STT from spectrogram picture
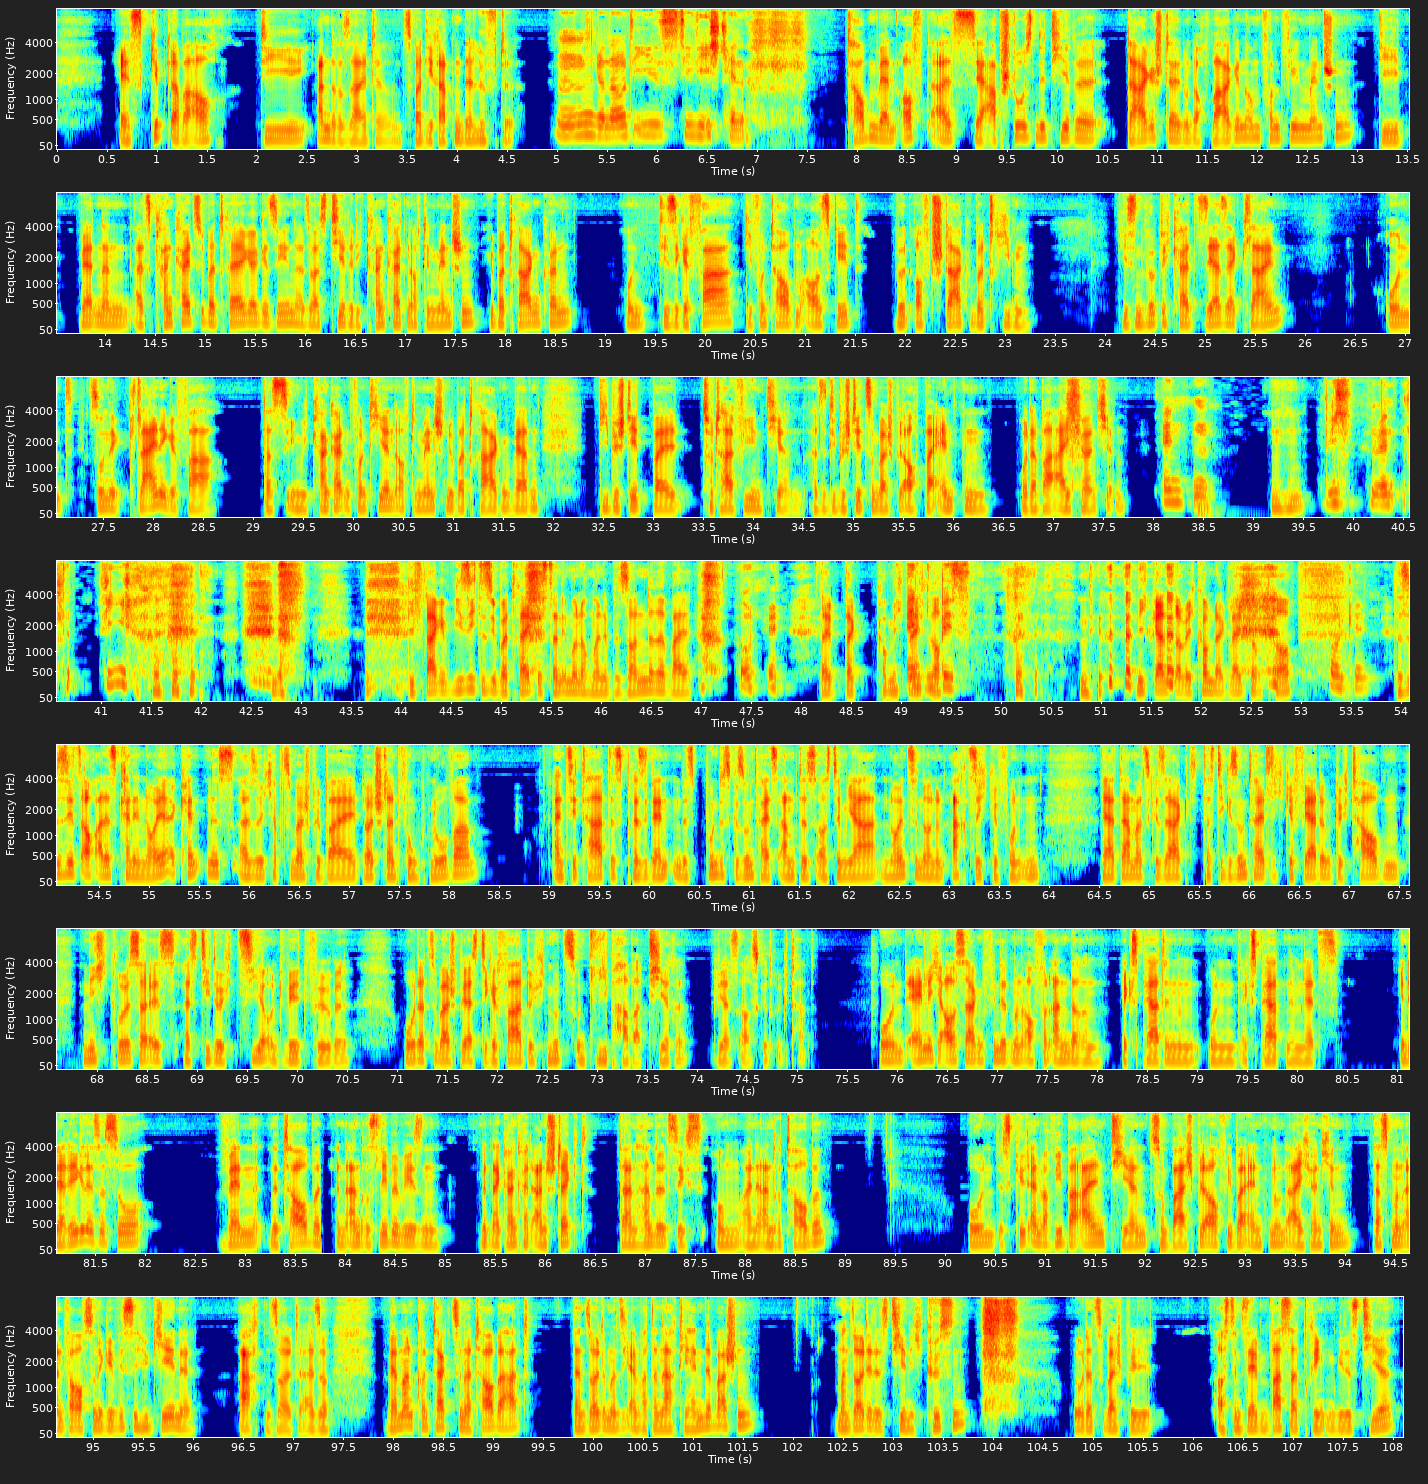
Es gibt aber auch die andere Seite, und zwar die Ratten der Lüfte. Mm, genau, die ist die, die ich kenne. Tauben werden oft als sehr abstoßende Tiere dargestellt und auch wahrgenommen von vielen Menschen. Die werden dann als Krankheitsüberträger gesehen, also als Tiere, die Krankheiten auf den Menschen übertragen können. Und diese Gefahr, die von Tauben ausgeht, wird oft stark übertrieben. Die ist in Wirklichkeit sehr, sehr klein. Und so eine kleine Gefahr, dass irgendwie Krankheiten von Tieren auf den Menschen übertragen werden, die besteht bei total vielen Tieren. Also die besteht zum Beispiel auch bei Enten oder bei Eichhörnchen. Enten. Mhm. Wie? Wenn, wie? Die Frage, wie sich das überträgt, ist dann immer noch mal eine besondere, weil okay. da, da komme ich gleich Entenbiss. drauf. Nicht ganz, aber ich komme da gleich noch drauf. Okay. Das ist jetzt auch alles keine neue Erkenntnis. Also ich habe zum Beispiel bei Deutschlandfunk Nova ein Zitat des Präsidenten des Bundesgesundheitsamtes aus dem Jahr 1989 gefunden. Der hat damals gesagt, dass die gesundheitliche Gefährdung durch Tauben nicht größer ist als die durch Zier- und Wildvögel oder zum Beispiel als die Gefahr durch Nutz- und Liebhabertiere, wie er es ausgedrückt hat. Und ähnliche Aussagen findet man auch von anderen Expertinnen und Experten im Netz. In der Regel ist es so, wenn eine Taube ein anderes Lebewesen mit einer Krankheit ansteckt, dann handelt es sich um eine andere Taube. Und es gilt einfach wie bei allen Tieren, zum Beispiel auch wie bei Enten und Eichhörnchen, dass man einfach auf so eine gewisse Hygiene achten sollte. Also wenn man Kontakt zu einer Taube hat, dann sollte man sich einfach danach die Hände waschen. Man sollte das Tier nicht küssen oder zum Beispiel aus demselben Wasser trinken wie das Tier.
